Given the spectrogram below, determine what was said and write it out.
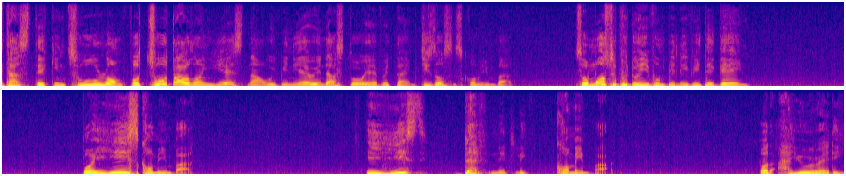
It has taken too long. For 2,000 years now, we've been hearing that story every time. Jesus is coming back. So most people don't even believe it again. But he is coming back. He is definitely coming back. But are you ready?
